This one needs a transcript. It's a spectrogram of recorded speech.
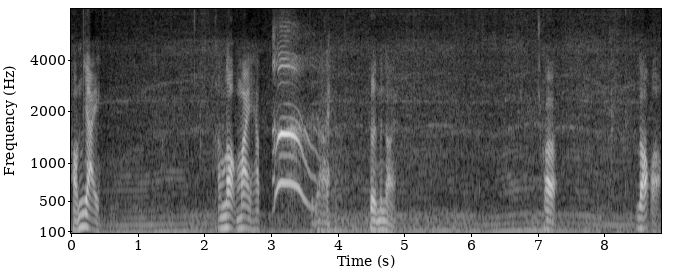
หอมใหญ่ ข้างนอกไหมครับจะได้เพลินไปหน่อย ก็ลอกออก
